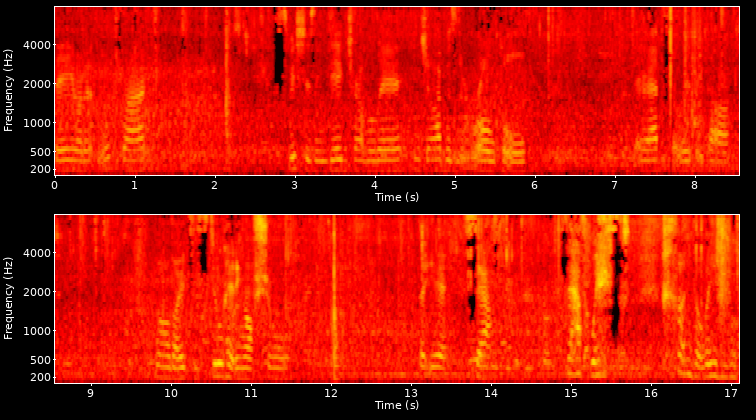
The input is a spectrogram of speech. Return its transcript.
see what it looks like. Swish is in big trouble there. And Jibe was the wrong call. They're absolutely parked. Wild Oats is still heading offshore. But yeah, south, southwest. Unbelievable.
